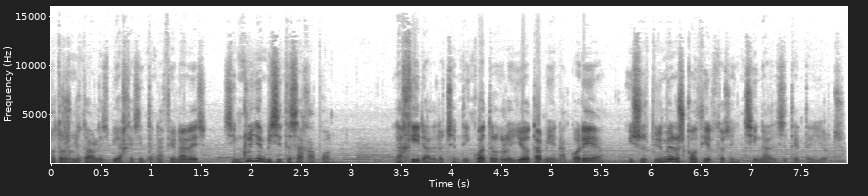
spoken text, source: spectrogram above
Otros notables viajes internacionales se incluyen visitas a Japón, la gira del 84 que lo llevó también a Corea y sus primeros conciertos en China del 78.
